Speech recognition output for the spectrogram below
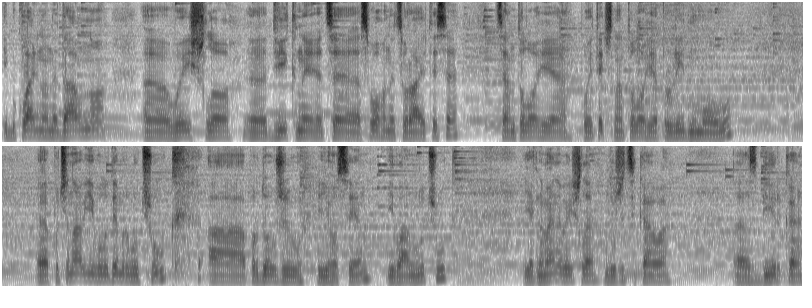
І буквально недавно е, вийшло е, дві книги: це Свого не цурайтеся. Це антологія, поетична антологія про рідну мову. Е, Починав її Володимир Лучук, а продовжив його син Іван Лучук. Як на мене, вийшла дуже цікава е, збірка,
